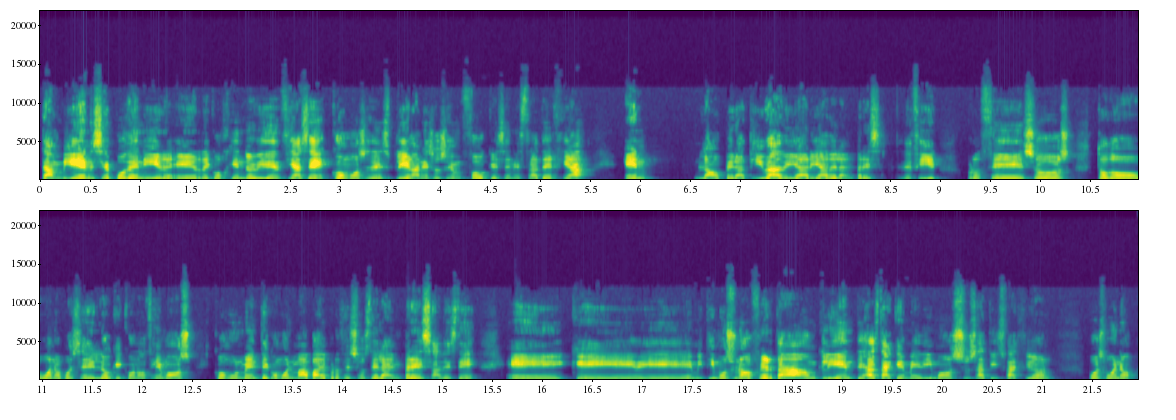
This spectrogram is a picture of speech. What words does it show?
también se pueden ir eh, recogiendo evidencias de cómo se despliegan esos enfoques en estrategia en la operativa diaria de la empresa. Es decir, procesos, todo, bueno, pues eh, lo que conocemos comúnmente como el mapa de procesos de la empresa, desde eh, que eh, emitimos una oferta a un cliente hasta que medimos su satisfacción. Pues bueno,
